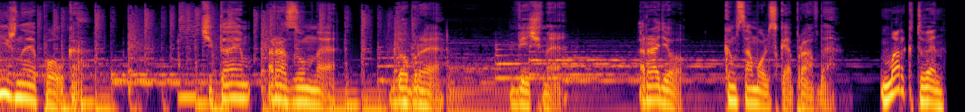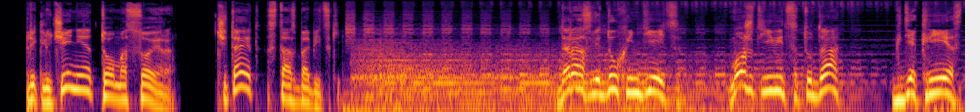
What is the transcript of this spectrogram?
Книжная полка. Читаем разумное, доброе, вечное. Радио «Комсомольская правда». Марк Твен. Приключения Тома Сойера. Читает Стас Бабицкий. Да разве дух индейца может явиться туда, где крест?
